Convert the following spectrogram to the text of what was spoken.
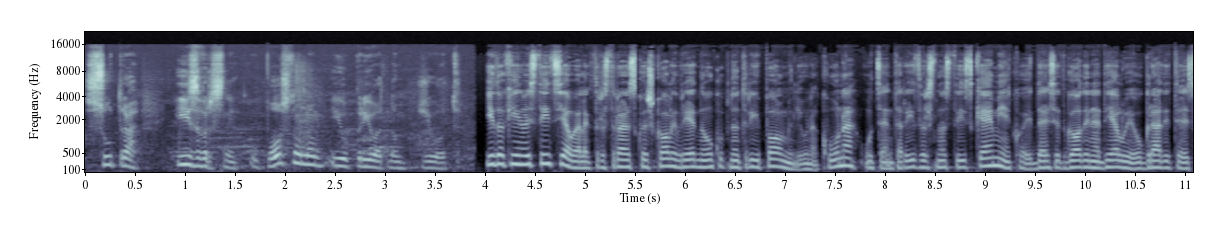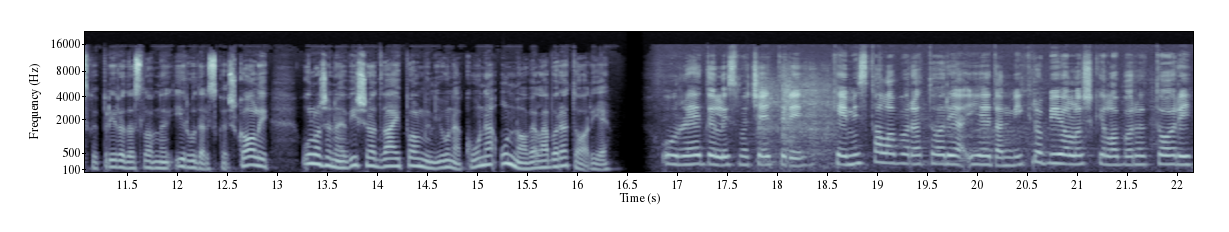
sutra izvrsni u poslovnom i u privatnom životu. I dok je investicija u elektrostrojarskoj školi vrijedna ukupno 3,5 milijuna kuna, u Centar izvrsnosti iz kemije koji 10 godina djeluje u graditeljskoj, prirodoslovnoj i rudarskoj školi, uloženo je više od 2,5 milijuna kuna u nove laboratorije. Uredili smo četiri kemijska laboratorija i jedan mikrobiološki laboratorij. E,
